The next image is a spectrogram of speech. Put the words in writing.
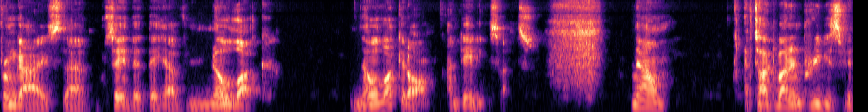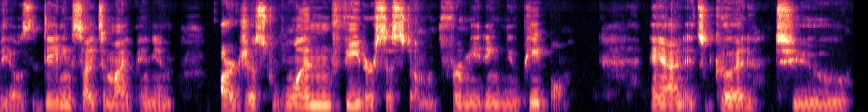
from guys that say that they have no luck no luck at all on dating sites. Now, I've talked about it in previous videos. Dating sites, in my opinion, are just one feeder system for meeting new people. And it's good to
